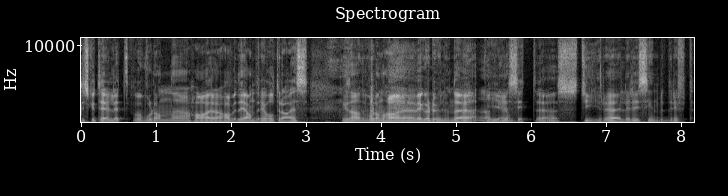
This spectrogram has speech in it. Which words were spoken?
diskutere litt. Hvordan eh, har, har vi det i André Holter AS? Hvordan har eh, Vegard Duelund det Ja, ja, i sitt uh, styre eller i sin bedrift?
